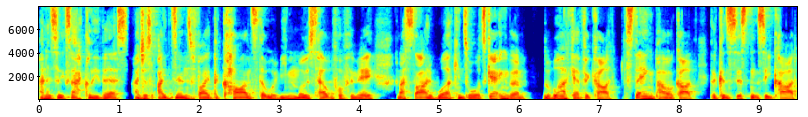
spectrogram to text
And it's exactly this. I just identified the cards that would be most helpful for me. And I started working towards getting them the work ethic card, the staying power card, the consistency card.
